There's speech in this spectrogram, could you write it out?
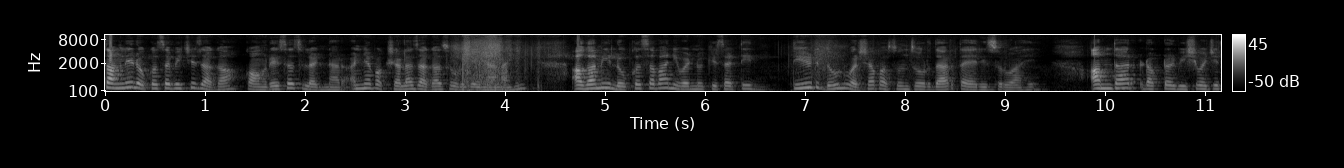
सांगली लोकसभेची जागा काँग्रेसच लढणार अन्य पक्षाला जागा सोडू देणार नाही. आगामी लोकसभा निवडणुकीसाठी दीड दोन वर्षापासून जोरदार तयारी सुरू आहे. आमदार डॉक्टर विश्वजित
